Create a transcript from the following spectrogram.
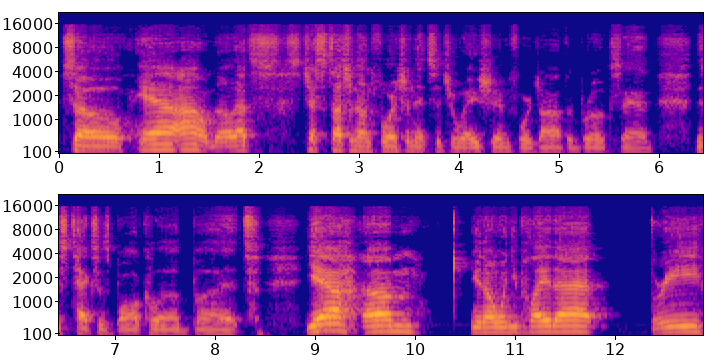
So yeah, I don't know. That's just such an unfortunate situation for Jonathon Brooks and this Texas ball club. But yeah, um, you know, when you play that three,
